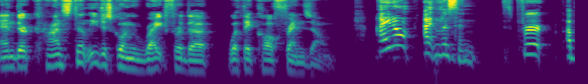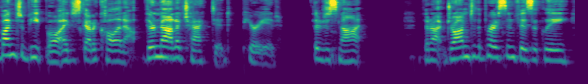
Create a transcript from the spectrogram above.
and they're constantly just going right for the what they call friend zone. I don't, I listen for a bunch of people. I just got to call it out. They're not attracted, period. They're just not. They're not drawn to the person physically.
